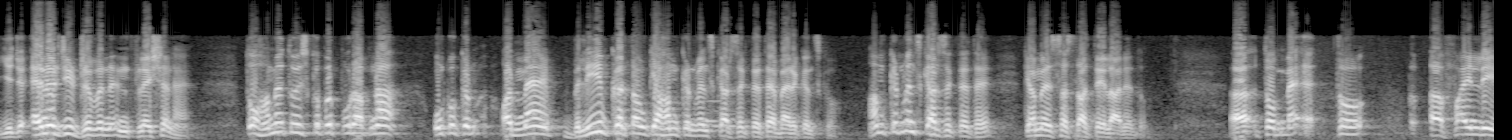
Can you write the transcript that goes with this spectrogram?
ये जो एनर्जी ड्रिवन इन्फ्लेशन है। तो हमें तो इसके ऊपर पूरा अपना उनको और मैं बिलीव करता हूँ कि हम कन्विंस कर सकते थे अमेरिकन को। हम कन्विंस कर सकते थे कि हमें सस्ता तेल आने दो। आ, तो मैं तो फाइनली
